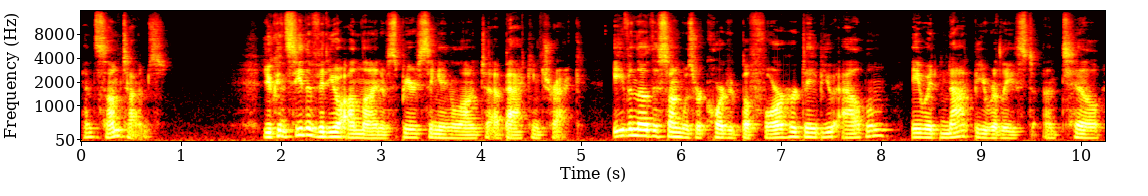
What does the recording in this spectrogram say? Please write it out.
and Sometimes. You can see the video online of Spears singing along to a backing track. Even though the song was recorded before her debut album, it would not be released until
